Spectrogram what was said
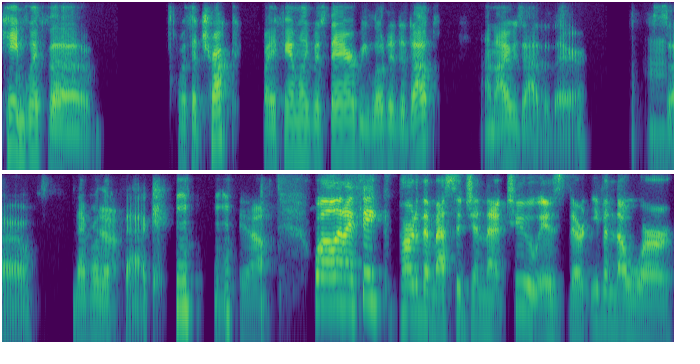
came with a with a truck. My family was there. We loaded it up and I was out of there. Mm-hmm. So never yeah. look back. yeah. Well, and I think part of the message in that too is there, even though we're,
